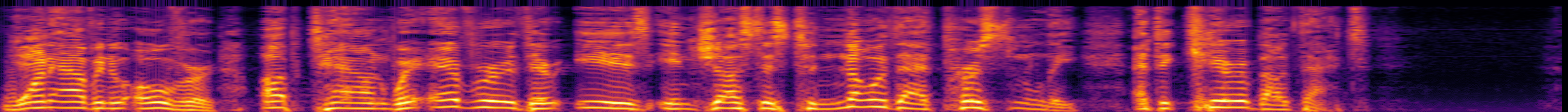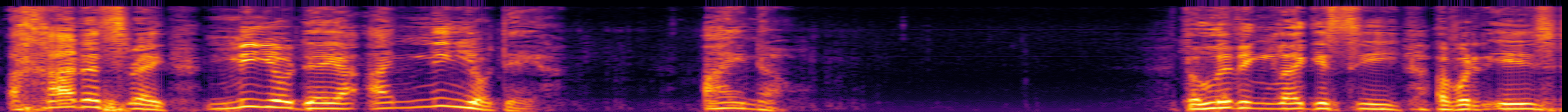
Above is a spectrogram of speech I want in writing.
one avenue over, uptown, wherever there is injustice, to know that personally and to care about that. Achadasre, miyodea, aniyodea. I know. The living legacy of what it is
